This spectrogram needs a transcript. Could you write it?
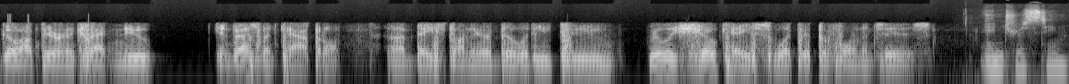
go out there and attract new investment capital uh, based on their ability to really showcase what their performance is. Interesting.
